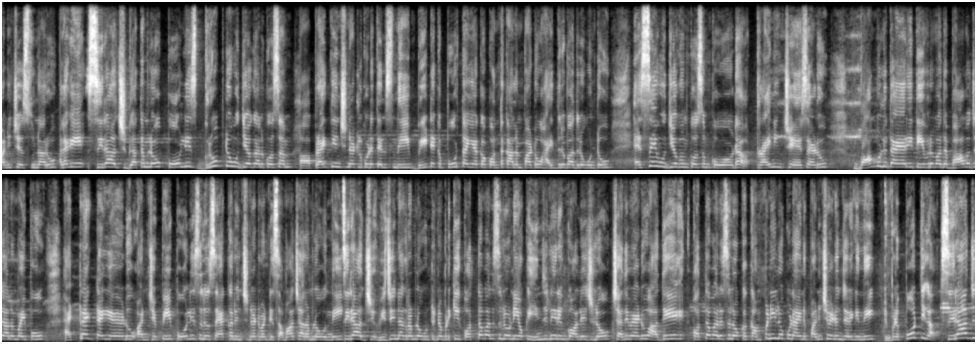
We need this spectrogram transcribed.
పనిచేస్తున్నారు. అలాగే సిరాజ్ గతంలో పోలీస్ గ్రూప్ టూ ఉద్యోగాల కోసం ప్రయత్నించినట్లు కూడా తెలిసింది. బీటెక్ పూర్తయ్యాక కొంతకాలం పాటు హైదరాబాద్లో ఉంటూ ఎస్ఐ ఉద్యోగం కోసం కూడా ట్రైనింగ్ చేశాడు. బాంబులు తయారీ తీవ్రవాద భావజాలం వైపు అట్రాక్ట్ అయ్యాడు అని చెప్పి పోలీసులు సేకరించినటువంటి సమాచారం సమాచారంలో ఉంది. సిరాజ్ విజయనగరంలో ఉంటున్నప్పటికీ కొత్త వలసలోని ఒక ఇంజనీరింగ్ కాలేజ్లో చదివాడు. అదే కొత్త వలసలో ఒక కంపెనీలో కూడా ఆయన పనిచేయడం జరిగింది. ఇప్పుడు పూర్తిగా సిరాజ్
